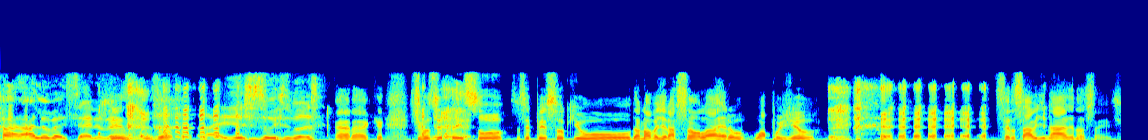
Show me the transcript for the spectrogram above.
Caralho, velho, sério, velho. Jesus, ó. Ai, Jesus, mano. Caraca. Se você pensou, se você pensou que o da nova geração lá era o, o apogeu, você não sabe de nada, inocente.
